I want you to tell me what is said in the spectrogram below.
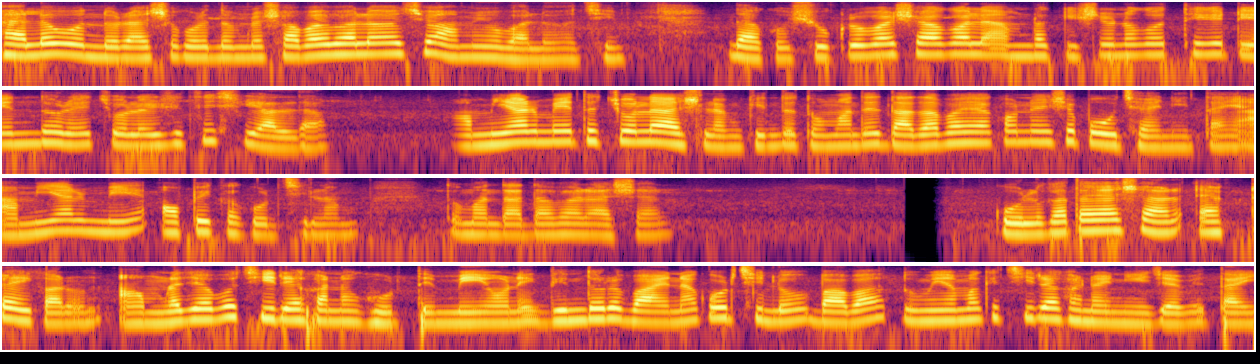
হ্যালো বন্ধুরা, আশা করি তোমরা সবাই ভালো আছো, আমিও ভালো আছি। দেখো, শুক্রবার সকালে আমরা কৃষ্ণনগর থেকে ট্রেন ধরে চলে এসেছি শিয়ালদা। আমি আর মেয়ে তো চলে আসলাম, কিন্তু তোমাদের দাদাভাই এখনও এসে পৌঁছায়নি, তাই আমি আর মেয়ে অপেক্ষা করছিলাম তোমার দাদাভাইয়ের আসার। কলকাতায় আসার একটাই কারণ, আমরা যাব চিড়িয়াখানা ঘুরতে। মেয়ে অনেক দিন ধরে বায়না করছিল, বাবা, তুমি আমাকে চিড়িয়াখানায় নিয়ে যাবে। তাই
